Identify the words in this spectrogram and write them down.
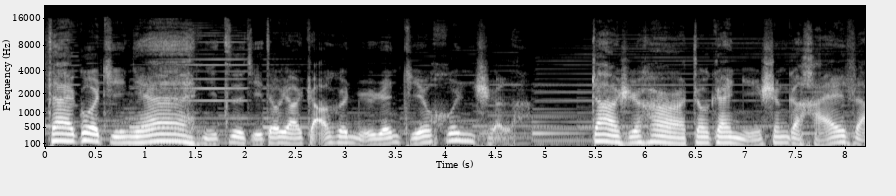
再过几年，你自己都要找个女人结婚去了。”到时候都该你生个孩子，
